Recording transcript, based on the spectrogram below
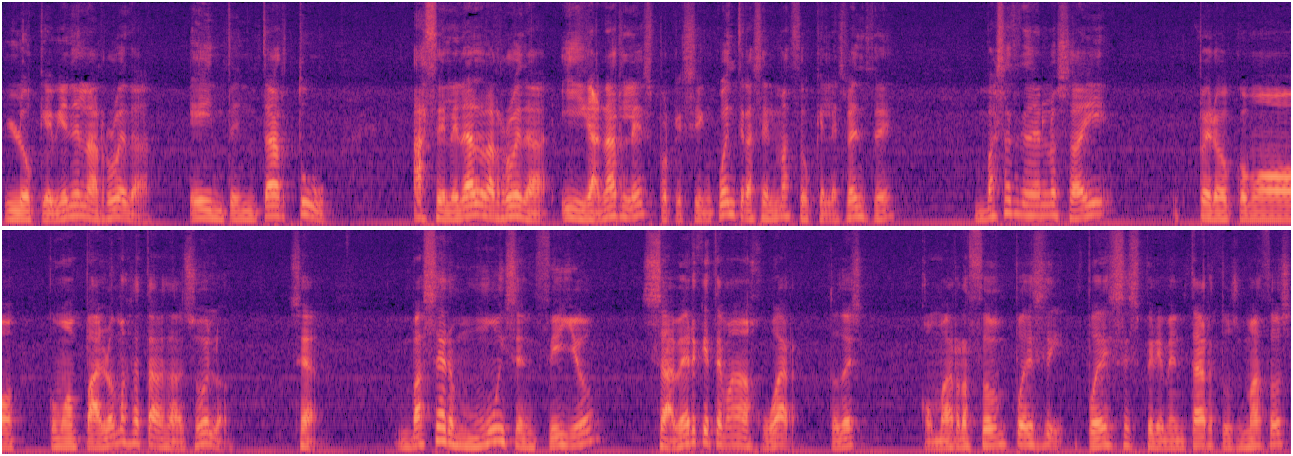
lo que viene en la rueda e intentar tú acelerar la rueda y ganarles, porque si encuentras el mazo que les vence, vas a tenerlos ahí, pero como, como palomas atadas al suelo. O sea, va a ser muy sencillo saber que te van a jugar. Entonces, con más razón puedes, puedes experimentar tus mazos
